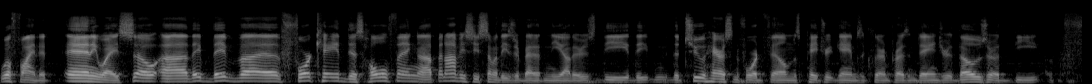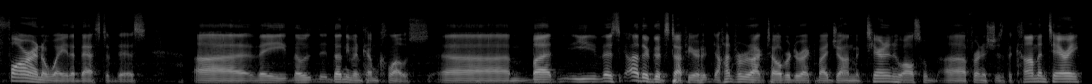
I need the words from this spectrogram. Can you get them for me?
We'll find it anyway. So uh, they've they've uh, 4K'd this whole thing up, and obviously some of these are better than the others. The the the two Harrison Ford films, Patriot Games and Clear and Present Danger, those are the far and away the best of this. Uh, they those it doesn't even come close. Um, but you, there's other good stuff here. The Hunt for October, directed by John McTiernan, who also uh, furnishes the commentary.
